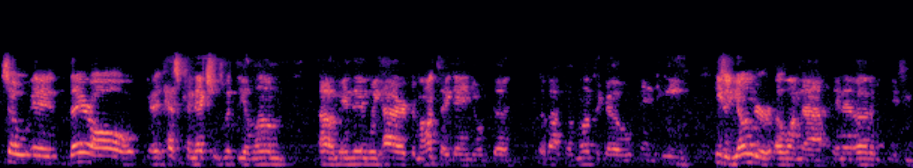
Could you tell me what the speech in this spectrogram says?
So and they're all it has connections with the alum. Um, and then we hired Demonte Daniel uh, about a month ago and he he's a younger alumni and uh, if you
